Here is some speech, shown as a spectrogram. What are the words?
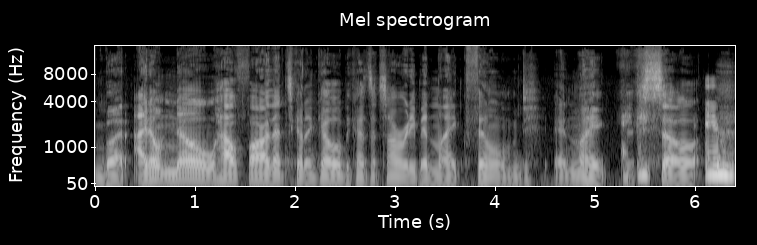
But I don't know how far that's gonna go because it's already been like filmed and like so. and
